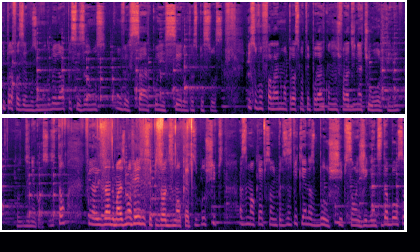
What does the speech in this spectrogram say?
e para fazermos um mundo melhor precisamos conversar, conhecer outras pessoas. Isso vou falar numa próxima temporada quando a gente falar de networking, né? de negócios. Então, finalizando mais uma vez esse episódio de Small Caps e Blue Chips. As Small Caps são empresas pequenas, Blue Chips são as gigantes da bolsa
